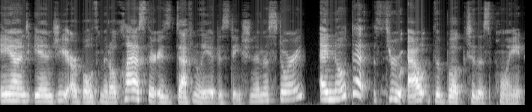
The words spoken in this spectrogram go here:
and Angie are both middle class, there is definitely a distinction in the story. And note that throughout the book to this point,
